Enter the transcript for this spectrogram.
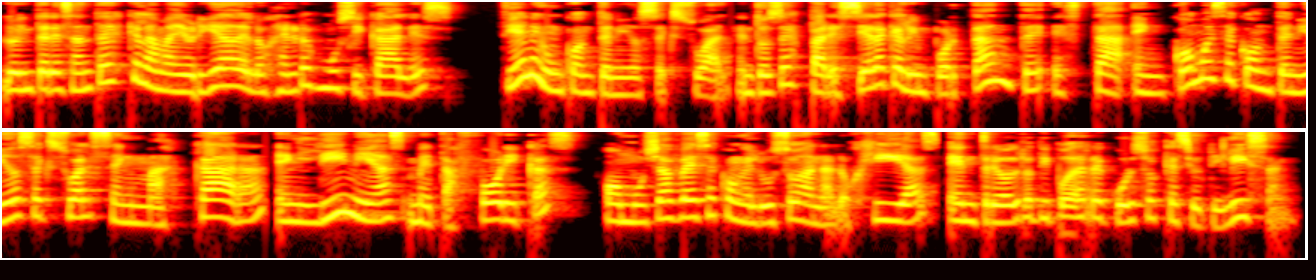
Lo interesante es que la mayoría de los géneros musicales tienen un contenido sexual. Entonces pareciera que lo importante está en cómo ese contenido sexual se enmascara en líneas metafóricas o muchas veces con el uso de analogías, entre otro tipo de recursos que se utilizan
